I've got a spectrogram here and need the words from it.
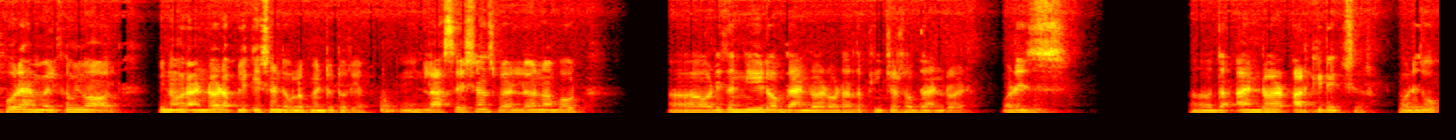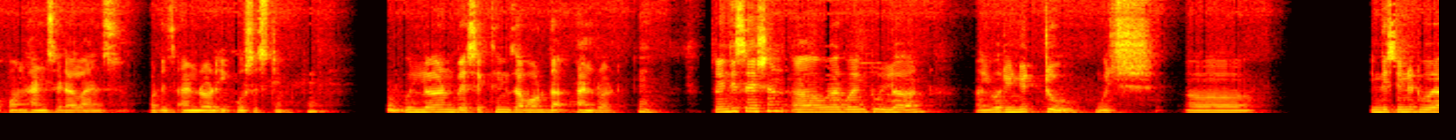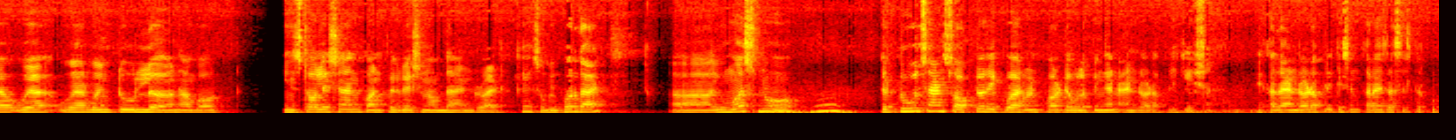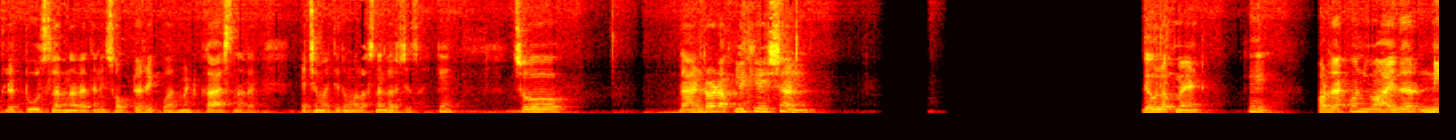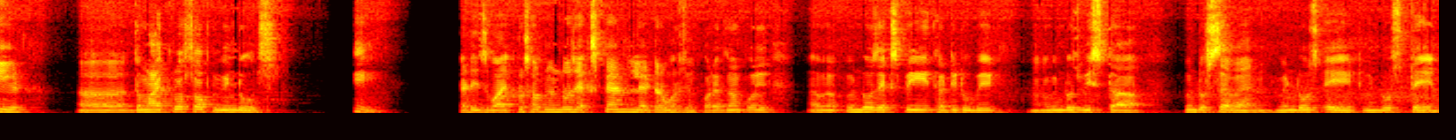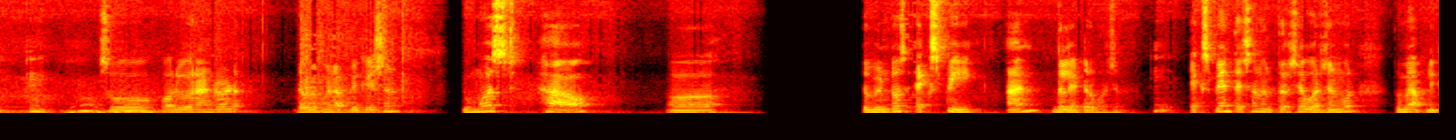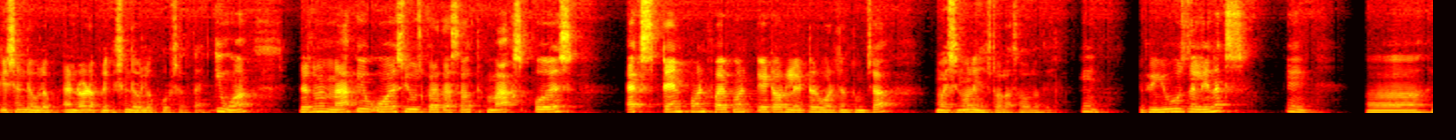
4 I welcome you all in our Android application development tutorial. In last sessions we have learned about uh, what is the need of the Android, what are the features of the Android, what is uh, the Android architecture, what is Open Handset Alliance, what is Android ecosystem. Okay, we learn basic things about the Android. Okay, so in this session uh, we are going to learn uh, your unit 2 which uh, in this unit we are, we are we are going to learn about installation and configuration of the android okay so before that uh, you must know the tools and software requirement for developing an android application एखादं Android application करायचं असेल तर कुठले tools लागणार आहेत आणि software requirement काय असणार आहे याची माहिती तुम्हाला असणं गरजेचं आहे okay so the android application development okay for that one you either need uh, the microsoft windows okay that is microsoft windows xp and later version for example uh, windows xp 32 bit uh, windows vista windows 7 windows 8 windows 10 okay so for your android development application you must have uh, the windows xp and the later version XP आणि त्याच्यानंतरच्या व्हर्जनवर तुम्ही application develop Android application develop करू शकता किंवा जर तुम्ही Mac O S use करत असाल तर Mac O S X ten point five point eight or later version तुमच्या मशीनवर इन्स्टॉल असावं लागेल. Okay if you use the Linux okay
